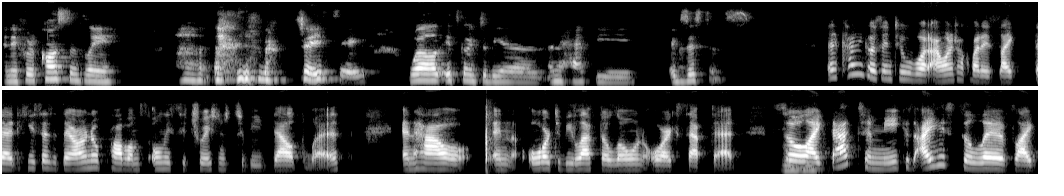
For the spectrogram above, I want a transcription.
and if we're constantly you know, chasing, well, it's going to be an unhappy existence. That kind of goes into what I want to talk about is like that he says that there are no problems, only situations to be dealt with, and how and or to be left alone or accepted. So mm-hmm. like that to me, because I used to live like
